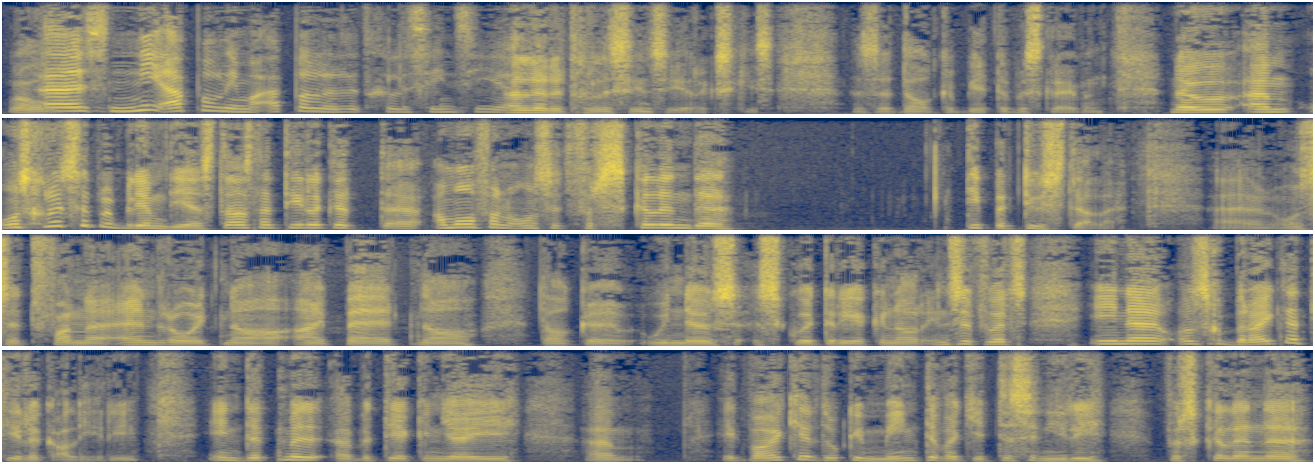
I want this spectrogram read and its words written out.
Wel, uh, is nie Apple nie, maar Apple het dit gelisensieer. Hulle het dit gelisensieer, ekskuus. Dis 'n dalk 'n beter beskrywing. Nou, um, ons grootste probleem deesdae is natuurlik dat uh, almal van ons het verskillende tipe toestelle. Uh, ons het van 'n Android na iPad na dalk 'n Windows skootrekenaar ensovoorts en uh, ons gebruik natuurlik al hierdie en dit me, uh, beteken jy um, het baie keer dokumente wat jy tussen hierdie verskillende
